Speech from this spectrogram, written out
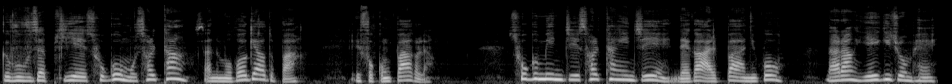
Que vous vous appeliez 소금 ou 설탕, ça ne me regarde pas. Il faut qu'on parle. 소금인지 설탕인지 내가 알 바 아니고 나랑 얘기 좀 해.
